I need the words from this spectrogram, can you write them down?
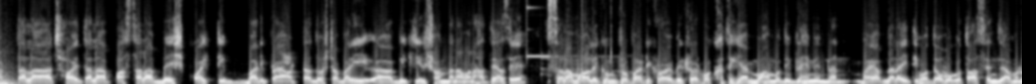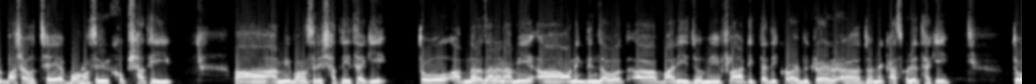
আটতলা, ছয়তলা, পাঁচতলা, বেশ কয়েকটি বাড়ি, প্রায় আটটা, দশটা বাড়ি বিক্রির সন্ধান আমার হাতে আছে। সালামু আলাইকুম, প্রপার্টি ক্রয় বিক্রয়ের পক্ষ থেকে আমি মোহাম্মদ ইব্রাহিম ইমরান। ভাই, আপনারা ইতিমধ্যে অবগত আছেন যে আমার বাসা হচ্ছে বনশ্রীর খুব সাথেই আমি বনশ্রীর সাথেই থাকি। তো আপনারা জানেন আমি অনেকদিন যাবৎ বাড়ি, জমি, ফ্ল্যাট ইত্যাদি ক্রয় বিক্রয়ের জন্য কাজ করে থাকি। তো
